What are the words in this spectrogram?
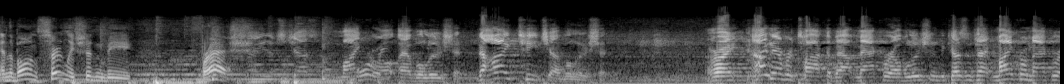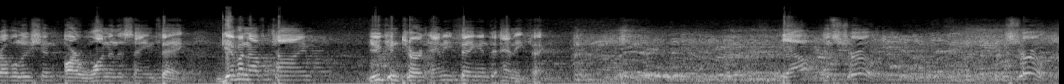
And the bones certainly shouldn't be fresh. It's just microevolution. Now, I teach evolution. All right, I never talk about macroevolution because, in fact, micro macroevolution are one and the same thing. Give enough time, you can turn anything into anything. Yeah, it's true. It's true.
